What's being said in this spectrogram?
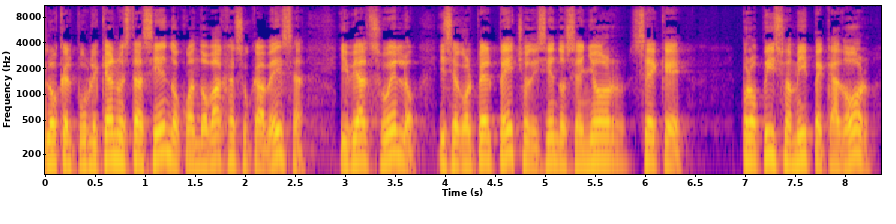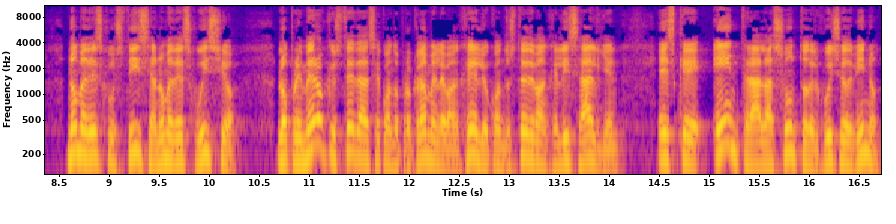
lo que el publicano está haciendo cuando baja su cabeza y ve al suelo y se golpea el pecho diciendo, Señor, sé que propicio a mí pecador, no me des justicia, no me des juicio. Lo primero que usted hace cuando proclama el Evangelio, cuando usted evangeliza a alguien, es que entra al asunto del juicio divino.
